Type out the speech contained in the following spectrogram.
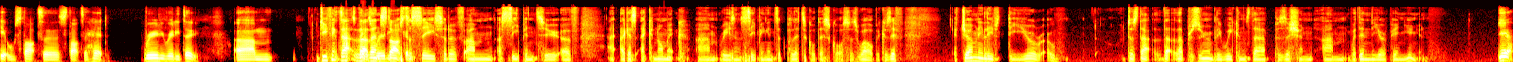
it will start to start to head. Really, really do. Um, do you think that that then really starts to see sort of um, a seep into of, I guess, economic um, reasons seeping into political discourse as well? Because if if Germany leaves the euro, does that that, that presumably weakens their position um, within the European Union? Yeah,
